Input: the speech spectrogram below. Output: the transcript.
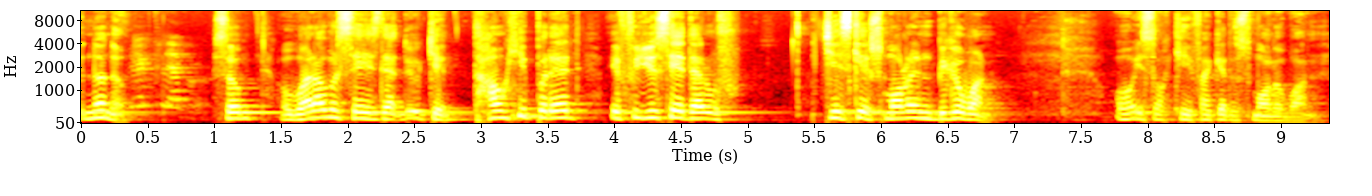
no, no. So what I would say is that okay, how he put it. If you say that cheesecake smaller and bigger one, oh, it's okay if I get a smaller one.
